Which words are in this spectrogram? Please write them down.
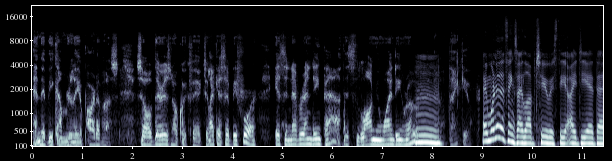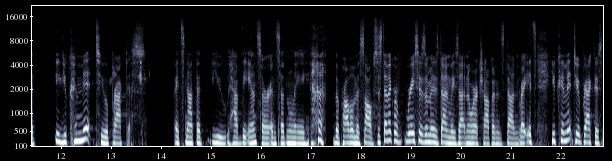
and they become really a part of us. So there is no quick fix. And like I said before, it's a never ending path. It's the long and winding road. Mm. You know, thank you. And one of the things I love too is the idea that you commit to a practice. It's not that you have the answer and suddenly the problem is solved. Systemic racism is done. We sat in a workshop and it's done, right? It's you commit to a practice.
